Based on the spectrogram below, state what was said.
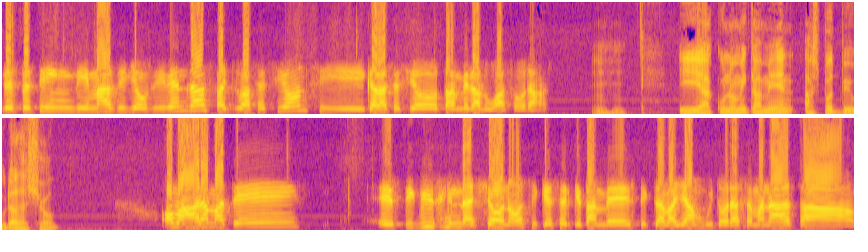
Després tinc dimarts, dijous i divendres, faig dues sessions i cada sessió també de dues hores. Uh -huh. I econòmicament es pot viure d'això? Home, ara mateix estic vivint d'això, no? Sí que és cert que també estic treballant 8 hores setmanals a,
